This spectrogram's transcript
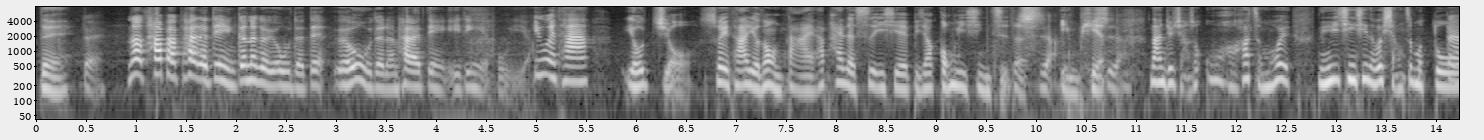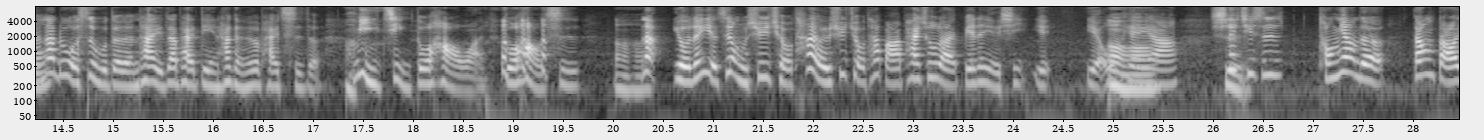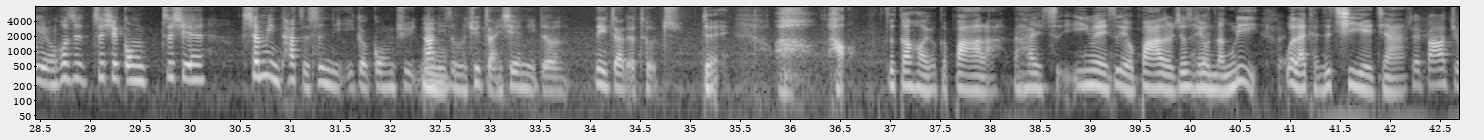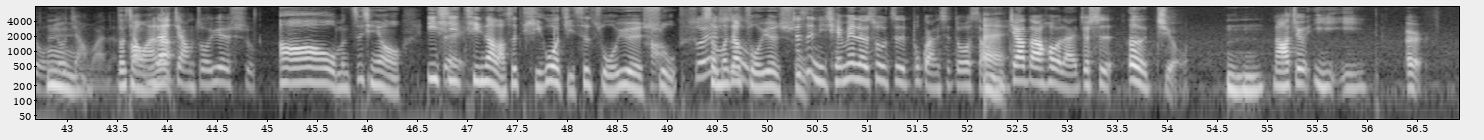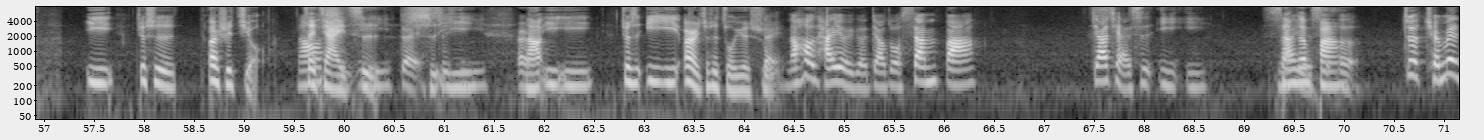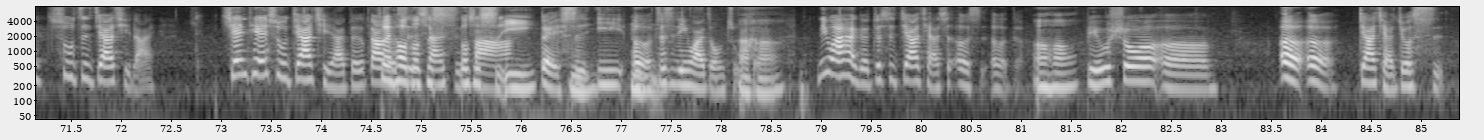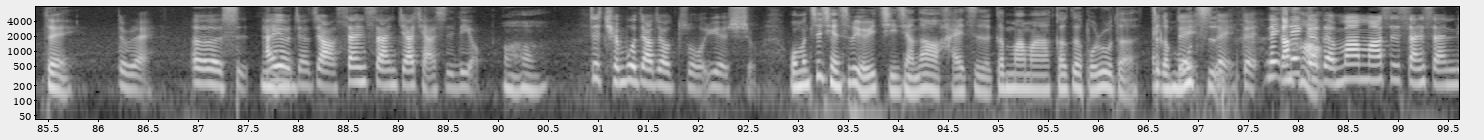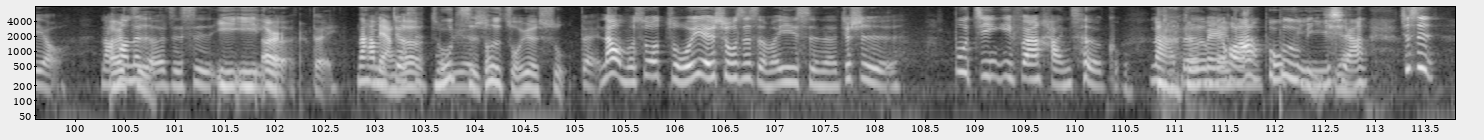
对对，那他拍拍的电影跟那个有舞的电有舞的人拍的电影一定也不一样，因为他有酒，所以他有那种大爱，他拍的是一些比较公益性质的，是啊，影片是啊。那你就讲说，哇，他怎么会年纪轻轻的会想这么多？对，那如果是五的人，他也在拍电影，他可能就是拍吃的 秘境，多好玩，多好吃。嗯，那有人也这种需求，他有需求，他把它拍出来，别人也是也。也 OK 啊，所以其实同样的，当导演或是这些工这些生命，它只是你一个工具，那你怎么去展现你的内在的特质？对啊，好，这刚好有个八啦，那还是因为这个有八的，就是很有能力，未来可能是企业家。所以八九都讲完了，都讲完了。讲卓越数哦，我们之前有依稀听到老师提过几次卓越数，什么叫卓越数？就是你前面的数字不管是多少，你加到后来就是二九。嗯哼，然后就一一二一就是二十九，再加一次，对，十一，然后一一就是一一二就是卓越数，对，然后还有一个叫做三八，加起来是一一，三跟八。二，这全面数字加起来，先天数加起来得到最后都是都是十一，对，十一二，这是另外一种组合。另外还有一个就是加起来是二十二的，嗯哼，比如说呃二二。加起来就四，对，对不对？二二四，还有就叫三三，加起来是六，嗯哼，这全部叫做卓越数。我们之前是不是有一集讲到孩子跟妈妈格格不入的这个母子？对对，那那个的妈妈是三三六，然后那个儿子是一一二，对，那两个母子都是卓越数。对，那我们说卓越数是什么意思呢？就是不经一番寒彻骨，哪得梅花扑鼻香，就是。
